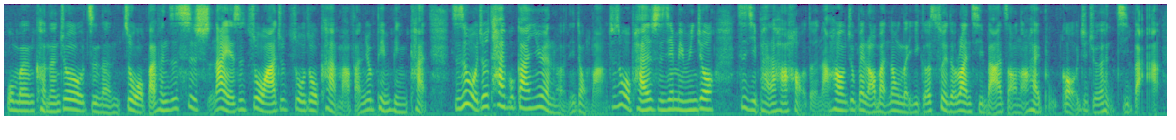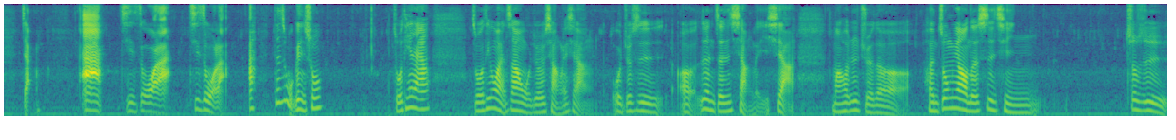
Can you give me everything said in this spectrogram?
我们可能就只能做百分之四十，那也是做啊，就做做看嘛，反正就拼拼看。只是我就太不甘愿了，你懂吗？就是我排的时间明明就自己排的好好的，然后就被老板弄得一个碎的乱七八糟，然后还不够，就觉得很鸡巴，这样啊，气死我啦，气死我啦！但是我跟你说，昨天啊，昨天晚上我就想了想，我就是呃认真想了一下，然后就觉得很重要的事情，就是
